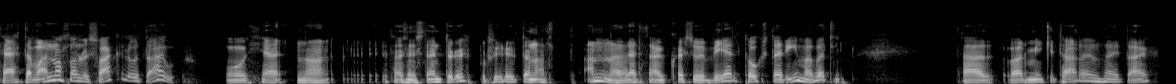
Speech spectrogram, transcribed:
þetta var náttúrulega svakalegu dagur og hérna, það sem stendur upp úr fyrir utan allt annað er það hversu vel tókst að rýma völlin. Það var mikið talað um það í dag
